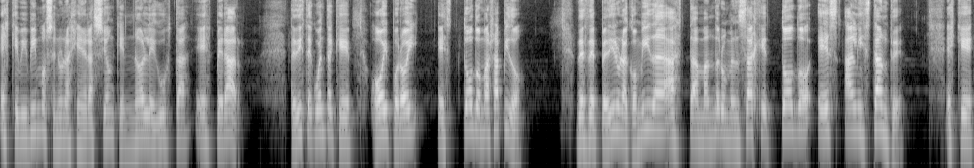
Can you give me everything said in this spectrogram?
Es que vivimos en una generación que no le gusta esperar. ¿Te diste cuenta que hoy por hoy es todo más rápido? Desde pedir una comida hasta mandar un mensaje, todo es al instante es que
